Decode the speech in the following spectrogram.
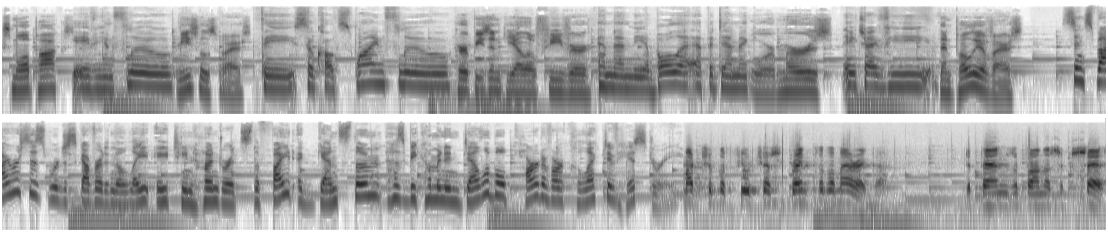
smallpox, the avian flu, measles virus, the so called swine flu, herpes and yellow fever, and then the Ebola epidemic, or MERS, HIV, then poliovirus. Since viruses were discovered in the late 1800s, the fight against them has become an indelible part of our collective history. Much of the future strength of America depends upon the success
